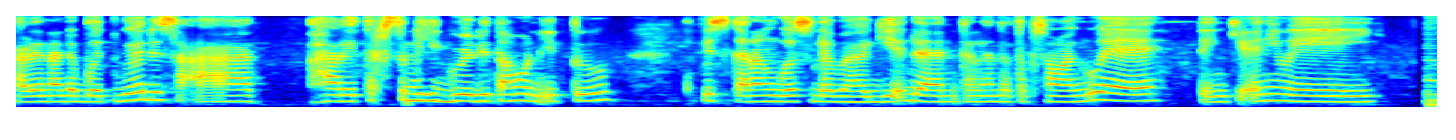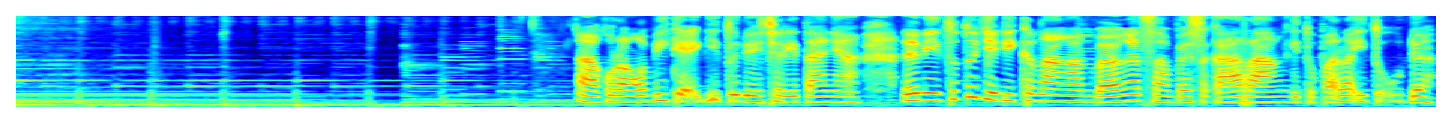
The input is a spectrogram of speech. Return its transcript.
kalian ada buat gue di saat hari tersedih gue di tahun itu. Tapi sekarang gue sudah bahagia dan kalian tetap sama gue. Thank you anyway Nah kurang lebih kayak gitu deh ceritanya. Dan itu tuh jadi kenangan banget sampai sekarang gitu. Padahal itu udah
